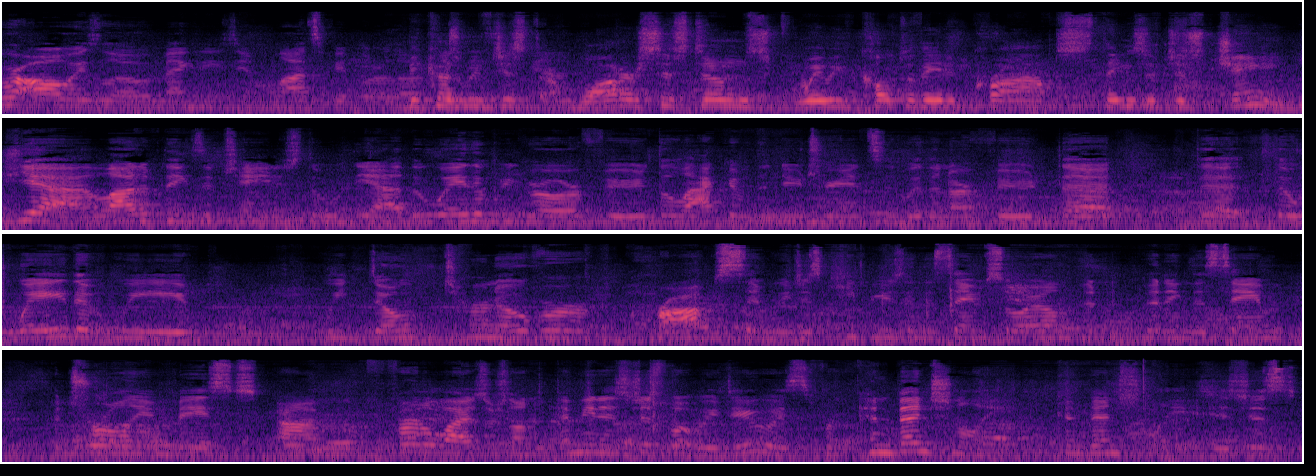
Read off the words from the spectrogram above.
We're always low in magnesium. Lots of people are low. Because we've just, magnesium. water systems, the way we've cultivated crops, things have just changed. Yeah, a lot of things have changed. The, yeah, the way that we grow our food, the lack of the nutrients within our food, the the the way that we we don't turn over crops and we just keep using the same soil and putting the same petroleum-based um, fertilizers on. I mean, it's just what we do. Is conventionally, conventionally, is just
